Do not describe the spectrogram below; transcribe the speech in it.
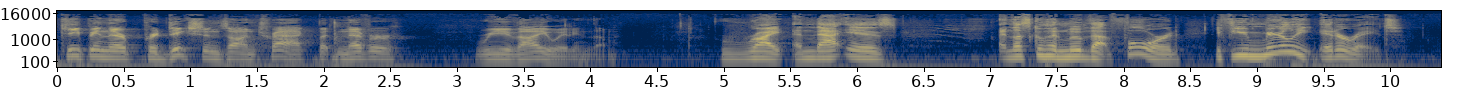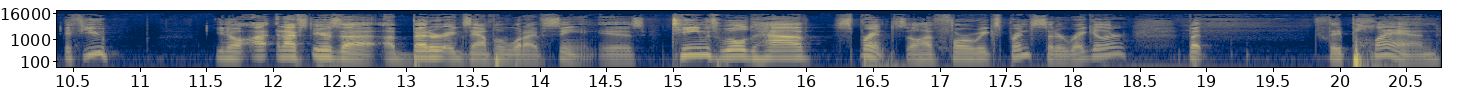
keeping their predictions on track but never reevaluating them Right. And that is, and let's go ahead and move that forward. If you merely iterate, if you, you know, I, and I've, here's a, a better example of what I've seen is teams will have sprints. They'll have four week sprints that are regular, but they plan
